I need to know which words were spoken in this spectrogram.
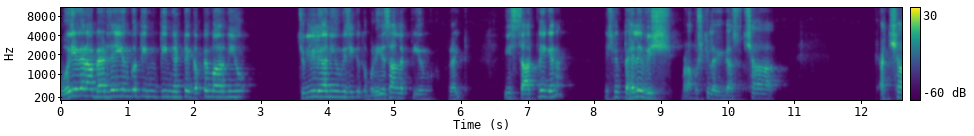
वही अगर आप बैठ जाइए, उनको तीन तीन घंटे गप्पे मारनी हो, चुगली लगानी हो किसी की तो बड़ी आसान लगती है उनको राइट ये सात्विक है ना? इसमें पहले विश बड़ा मुश्किल लगेगा अच्छा अच्छा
